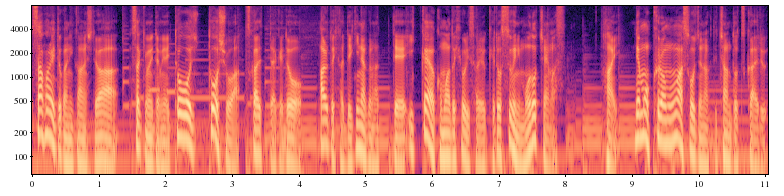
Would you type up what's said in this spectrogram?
サファリとかに関してはさっきも言ったように当当初は使えてたけどある時からできなくなって1回はコマンド表示されるけどすぐに戻っちゃいます。はい。でも Chrome はそうじゃなくてちゃんと使える。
